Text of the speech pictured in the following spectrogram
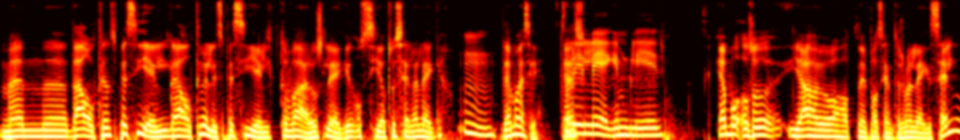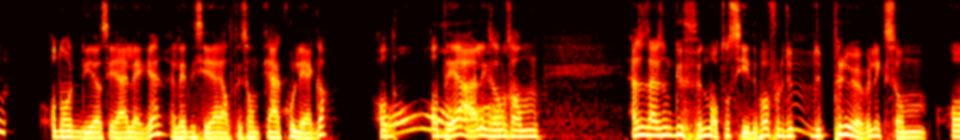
Men eh, det er alltid en spesiell Det er alltid veldig spesielt å være hos legen og si at du selv er lege. Det må jeg si. Fordi Jeg, legen blir jeg, altså, jeg har jo hatt en del pasienter som er lege selv, og når de sier jeg er lege, eller de sier jeg alltid sånn jeg er kollega. Og, og det er liksom sånn Jeg synes det er en sånn guffen måte å si det på, for du, du prøver liksom å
